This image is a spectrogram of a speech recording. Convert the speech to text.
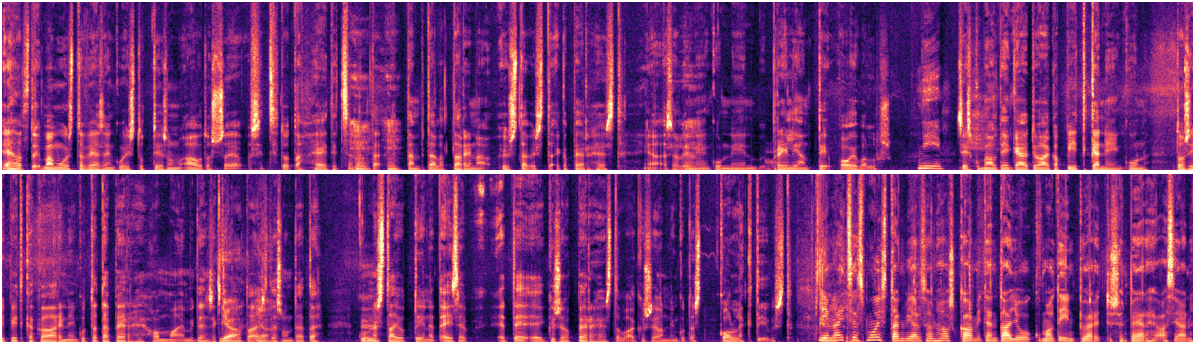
Ehdotti, mä muistan vielä sen, kun istuttiin sun autossa ja sitten tota, heitit sen, mm, että, mm. että tämän pitää olla tarina ystävistä eikä perheestä. Ja se oli mm. niin, kuin niin briljantti oivallus. Niin. Siis kun me oltiin käyty aika pitkä, niin kuin, tosi pitkä kaari niin kuin tätä perhehommaa ja miten se kerrotaan ja sitä sun tätä, kunnes mm. tajuttiin, että ei, se, että ei, ei kyse ole perheestä, vaan kyse on niin kuin tästä kollektiivista. Niin mä itse asiassa muistan vielä, se on hauskaa, miten tajuu, kun me oltiin pyöritty sen perheasian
